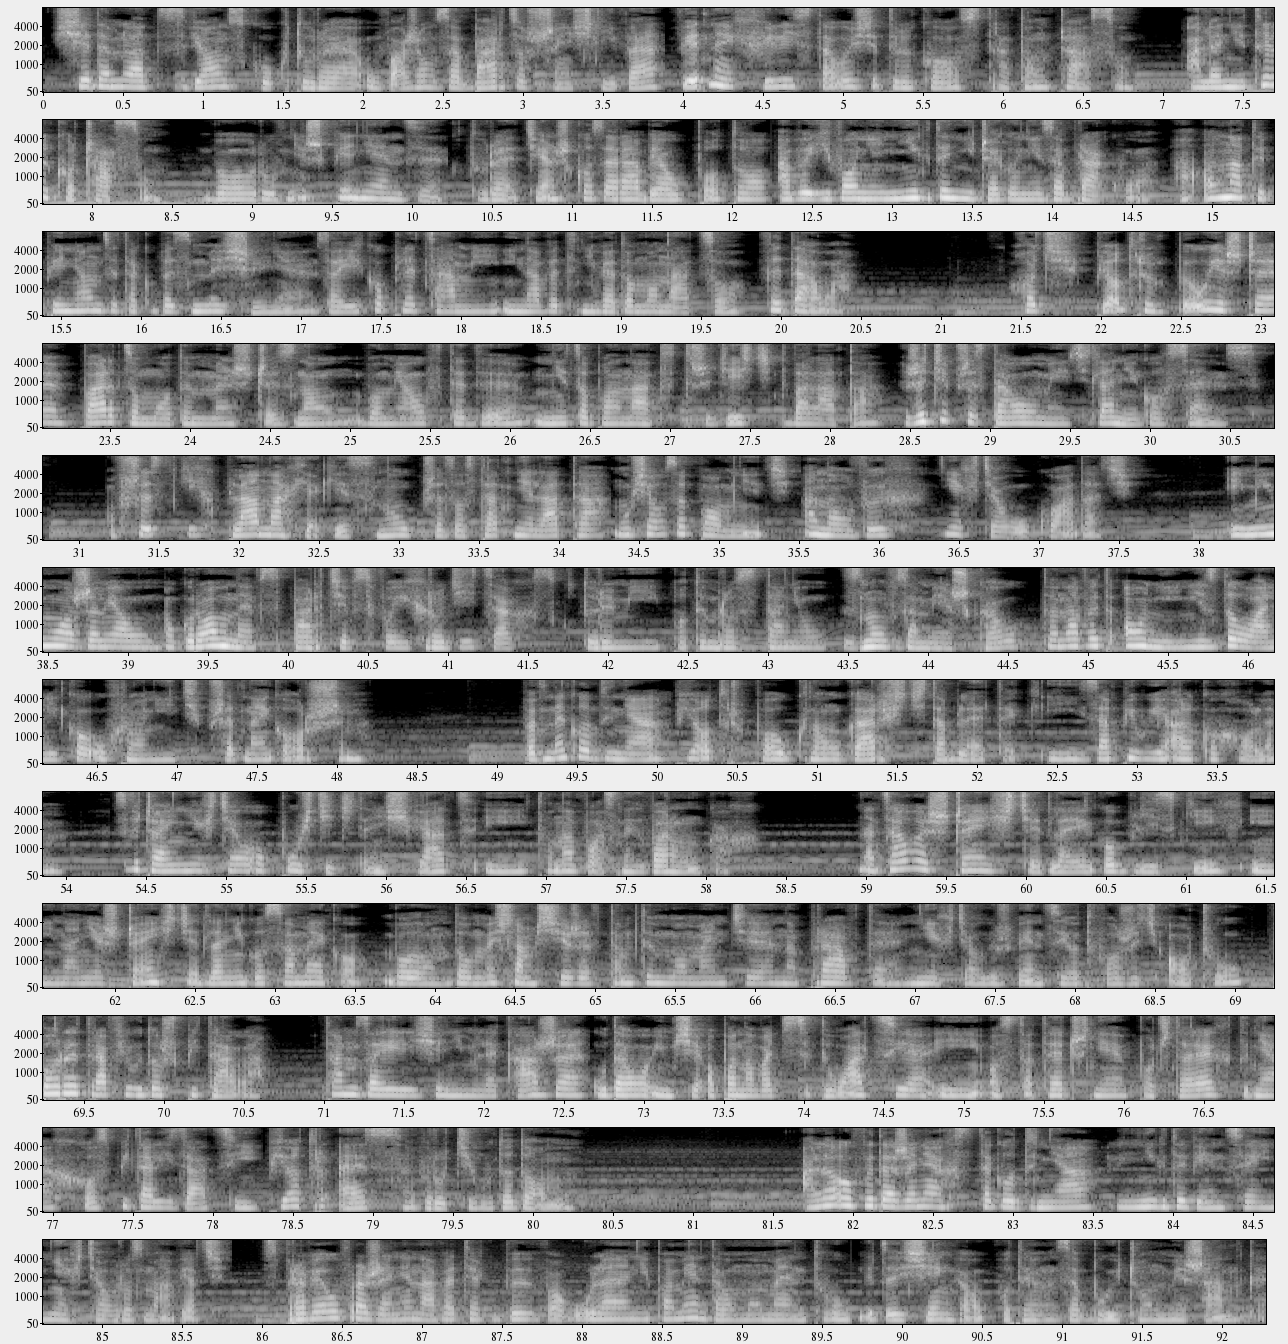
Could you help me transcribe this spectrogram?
Siedem lat związku, które uważał za bardzo szczęśliwe, w jednej chwili stały się tylko stratą czasu. Ale nie tylko czasu, bo również pieniędzy, które ciężko zarabiał po to, aby Iwonie nigdy niczego nie zabrakło, a ona te pieniądze tak bezmyślnie, za jego plecami i nawet nie wiadomo na co, wydała. Choć Piotr był jeszcze bardzo młodym mężczyzną, bo miał wtedy nieco ponad 32 lata, życie przestało mieć dla niego sens. O wszystkich planach, jakie snuł przez ostatnie lata, musiał zapomnieć, a nowych nie chciał układać. I mimo, że miał ogromne wsparcie w swoich rodzicach, z którymi po tym rozstaniu znów zamieszkał, to nawet oni nie zdołali go uchronić przed najgorszym. Pewnego dnia Piotr połknął garść tabletek i zapił je alkoholem. Zwyczajnie chciał opuścić ten świat i to na własnych warunkach. Na całe szczęście dla jego bliskich i na nieszczęście dla niego samego, bo domyślam się, że w tamtym momencie naprawdę nie chciał już więcej otworzyć oczu, porę trafił do szpitala. Tam zajęli się nim lekarze, udało im się opanować sytuację i ostatecznie po czterech dniach hospitalizacji Piotr S. wrócił do domu ale o wydarzeniach z tego dnia nigdy więcej nie chciał rozmawiać. Sprawiał wrażenie nawet jakby w ogóle nie pamiętał momentu, gdy sięgał po tę zabójczą mieszankę.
